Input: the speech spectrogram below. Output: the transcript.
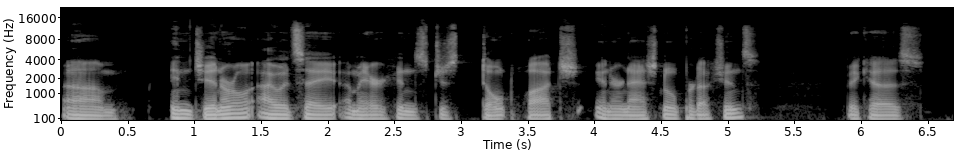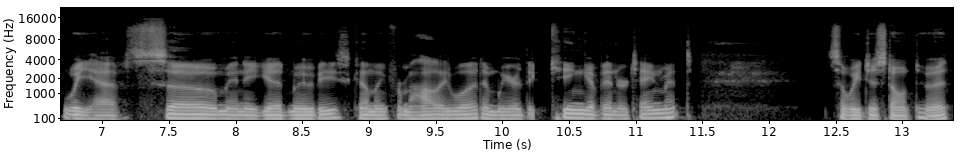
Um, in general, I would say Americans just don't watch international productions because we have so many good movies coming from Hollywood and we are the king of entertainment. So we just don't do it.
